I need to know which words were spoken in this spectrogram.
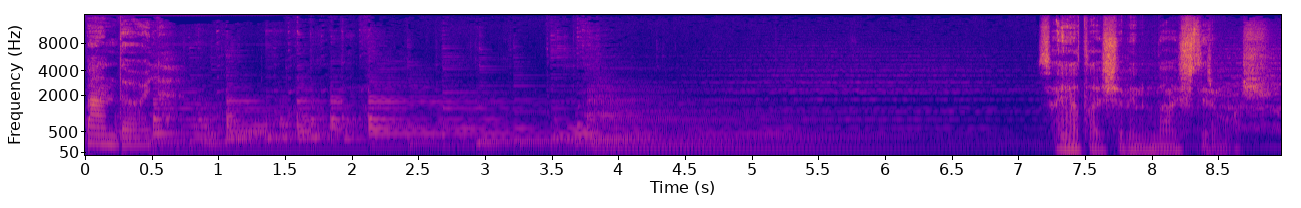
Ben de öyle. Ayşe benim daha işlerim var.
